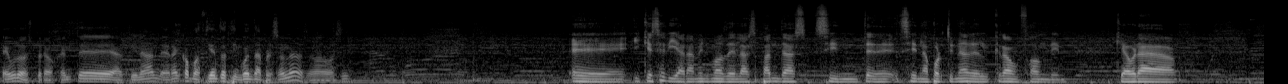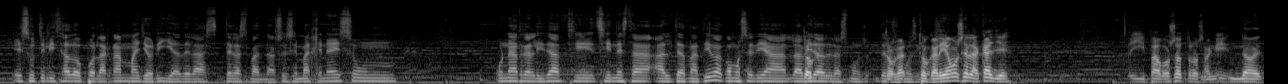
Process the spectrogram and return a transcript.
euros, pero gente al final eran como 150 personas o algo así. Eh, ¿Y qué sería ahora mismo de las bandas sin, te- sin la oportunidad del crowdfunding? Que ahora es utilizado por la gran mayoría de las, de las bandas. ¿Os imagináis un- una realidad sin, sin esta alternativa? ¿Cómo sería la vida de, las de los Toca- músicos? tocaríamos en la calle. Y para vosotros aquí. No, yo,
